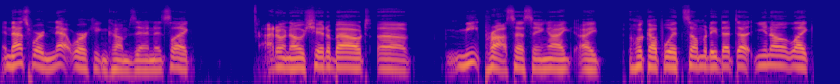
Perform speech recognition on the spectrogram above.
And that's where networking comes in. It's like, I don't know shit about uh, meat processing. I, I hook up with somebody that, does, you know, like,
